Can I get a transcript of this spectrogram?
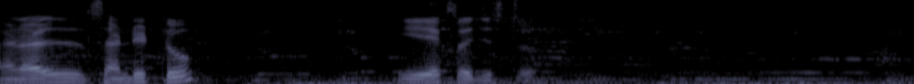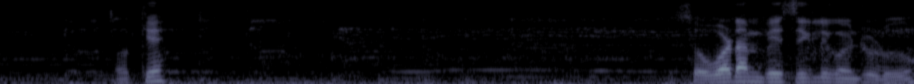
and I'll send it to EAX register. Okay? So what I'm basically going to do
